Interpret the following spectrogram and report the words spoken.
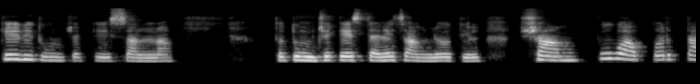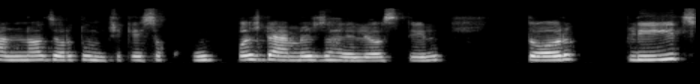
केली तुमच्या केसांना तर तुमचे केस त्याने चांगले होतील. शॅम्पू वापरताना जर तुमचे केस खूपच डॅमेज झालेले असतील तर प्लीज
